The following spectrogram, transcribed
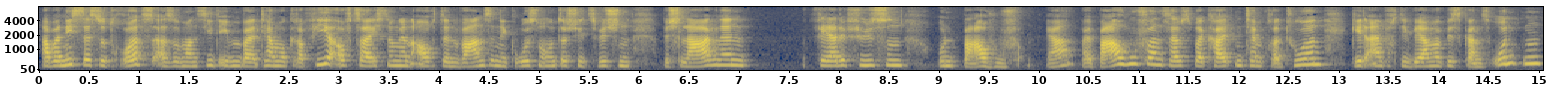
Aber nichtsdestotrotz, also man sieht eben bei Thermografieaufzeichnungen auch den wahnsinnig großen Unterschied zwischen beschlagenen Pferdefüßen und Barhufern. Ja, bei Barhufern, selbst bei kalten Temperaturen, geht einfach die Wärme bis ganz unten.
